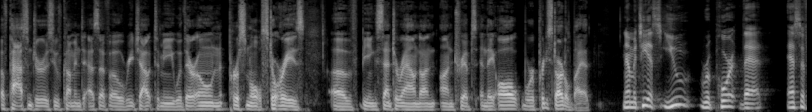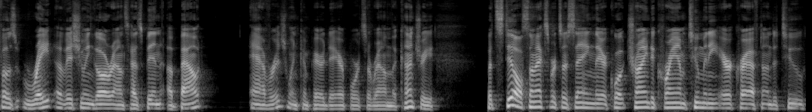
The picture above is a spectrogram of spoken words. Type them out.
of passengers who've come into sfo reach out to me with their own personal stories of being sent around on on trips, and they all were pretty startled by it. Now, Matthias, you report that SFO's rate of issuing go arounds has been about average when compared to airports around the country. But still, some experts are saying they're, quote, trying to cram too many aircraft onto too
